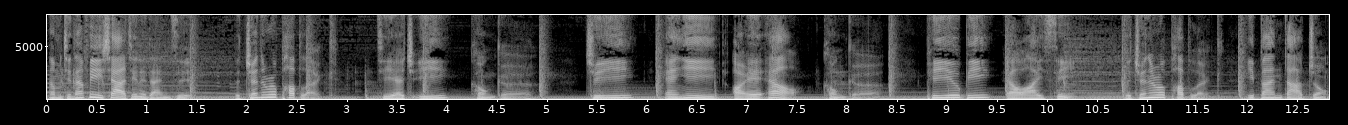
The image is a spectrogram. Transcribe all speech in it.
那么简单复习一下今天的单字：the general public，t h e 空格 g e n e r a l 空格 p u b l i c，the general public 一般大众；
